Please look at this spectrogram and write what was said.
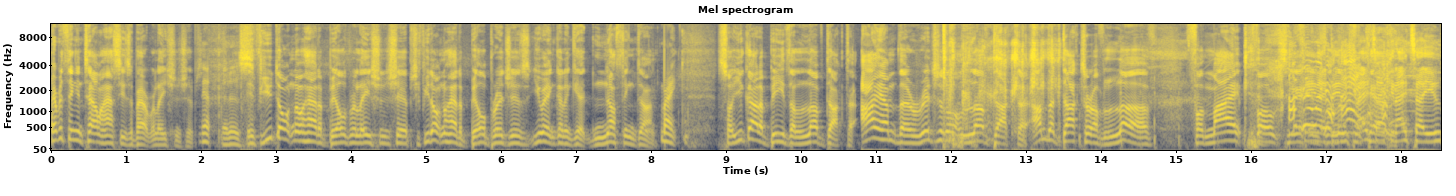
Everything in Tallahassee is about relationships. Yep. It is. If you don't know how to build relationships, if you don't know how to build bridges, you ain't going to get nothing done. Right. So you got to be the love doctor. I am the original love doctor. I'm the doctor of love for my folks here in Volusia can, I tell, County. can I tell you?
